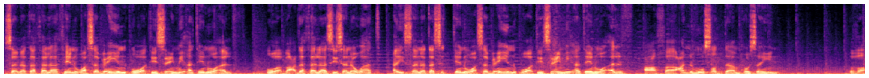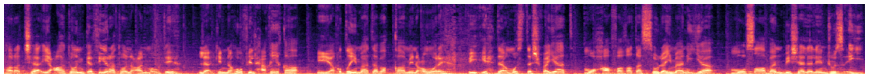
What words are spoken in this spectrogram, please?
سنة 73 و900 وألف وبعد ثلاث سنوات أي سنة 76 و900 وألف عفى عنه صدام حسين. ظهرت شائعات كثيرة عن موته لكنه في الحقيقة يقضي ما تبقى من عمره. في إحدى مستشفيات محافظة السليمانية مصابا بشلل جزئي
